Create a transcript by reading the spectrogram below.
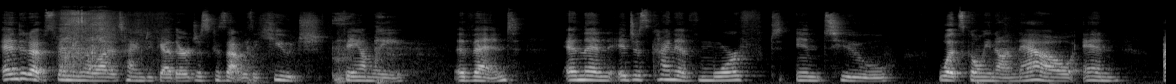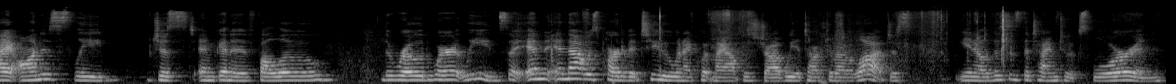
ended up spending a lot of time together just because that was a huge family event. And then it just kind of morphed into what's going on now. And I honestly just am going to follow the road where it leads. And and that was part of it too when I quit my office job. We had talked about a lot just you know, this is the time to explore and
